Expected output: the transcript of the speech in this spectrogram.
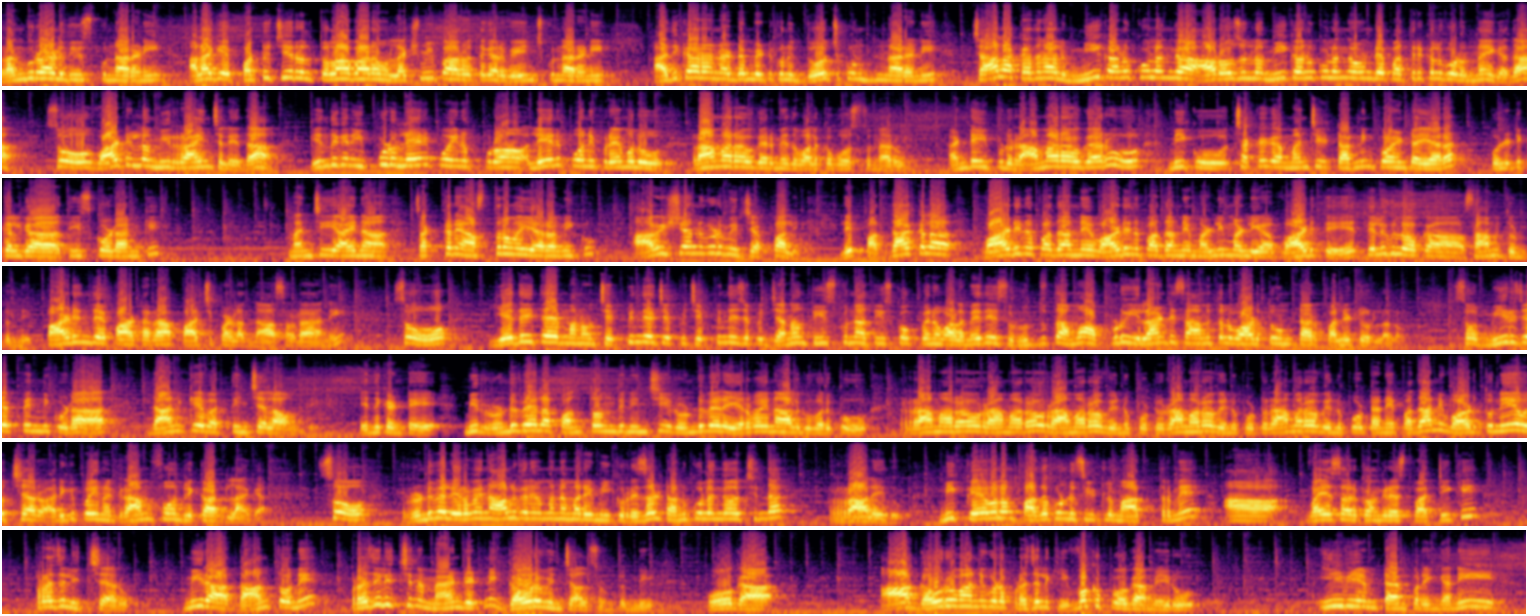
రంగురాళ్ళు తీసుకున్నారని అలాగే పట్టుచీరలు తులాభారం లక్ష్మీ పార్వతి గారు వేయించుకున్నారని అధికారాన్ని అడ్డం పెట్టుకుని దోచుకుంటున్నారని చాలా కథనాలు మీకు అనుకూలంగా ఆ రోజుల్లో మీకు అనుకూలంగా ఉండే పత్రికలు కూడా ఉన్నాయి కదా. సో వాటిల్లో మీరు రాయించలేదా? ఎందుకని ఇప్పుడు లేనిపోయిన ప్ర లేనిపోని ప్రేమలు రామారావు గారి మీద వలకబోస్తున్నారు? అంటే ఇప్పుడు రామారావు గారు మీకు చక్కగా మంచి టర్నింగ్ పాయింట్ అయ్యారా పొలిటికల్గా తీసుకోవడానికి? మంచి ఆయన చక్కని అస్త్రం అయ్యారా మీకు? ఆ విషయాన్ని కూడా మీరు చెప్పాలి. లే పద్దాకల వాడిన పదాన్నే వాడిన పదాన్నే మళ్ళీ మళ్ళీ వాడితే తెలుగులో ఒక సామెత ఉంటుంది. పాడిందే పాటరా పాచిపళ్ళ దాసడా అని. సో ఏదైతే మనం చెప్పిందే చెప్పి చెప్పిందే చెప్పి జనం తీసుకున్నా తీసుకోకపోయినా వాళ్ళ మీద వేసి రుద్దుతామో అప్పుడు ఇలాంటి సామెతలు వాడుతూ ఉంటారు పల్లెటూర్లలో. సో మీరు చెప్పింది కూడా దానికే వర్తించేలా ఉంది. ఎందుకంటే మీరు రెండు వేల పంతొమ్మిది నుంచి రెండు వేల ఇరవై నాలుగు వరకు రామారావు రామారావు రామారావు వెనుపోటు రామారావు వెనుపోటు రామారావు వెనుపోటు అనే పదాన్ని వాడుతూనే వచ్చారు అరిగిపోయిన గ్రామ్ ఫోన్ రికార్డ్ లాగా. సో రెండు వేల ఇరవై నాలుగు ఏమన్నా మరి మీకు రిజల్ట్ అనుకూలంగా వచ్చిందా? రాలేదు. మీకు కేవలం పదకొండు సీట్లు మాత్రమే ఆ వైఎస్ఆర్ కాంగ్రెస్ పార్టీకి ప్రజలు ఇచ్చారు. మీరు ఆ దాంతోనే ప్రజలిచ్చిన మ్యాండేట్ని గౌరవించాల్సి ఉంటుంది. పోగా ఆ గౌరవాన్ని కూడా ప్రజలకు ఇవ్వకపోగా మీరు ఈవీఎం ట్యాంపరింగ్ అని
